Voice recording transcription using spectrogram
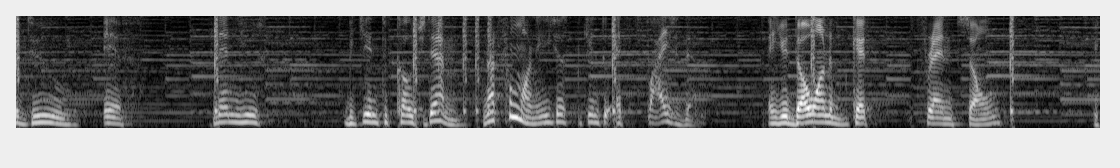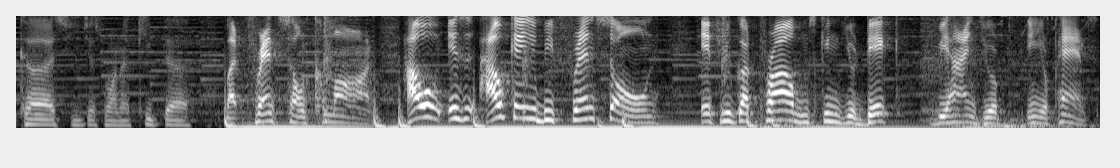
you do if? Then you begin to coach them, not for money, you just begin to advise them and you don't want to get friend zoned because you just want to keep the but friend zone come on. How is it how can you be friend zone if you got problems getting your dick behind your in your pants?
